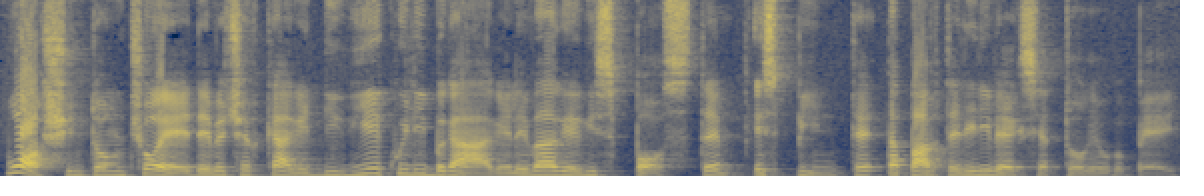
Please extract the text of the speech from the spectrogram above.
Washington, cioè, deve cercare di riequilibrare le varie risposte e spinte da parte dei diversi attori europei.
